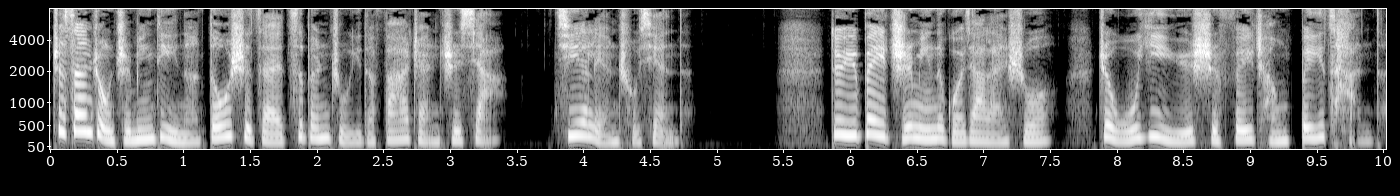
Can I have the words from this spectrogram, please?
这三种殖民地呢，都是在资本主义的发展之下接连出现的。对于被殖民的国家来说，这无异于是非常悲惨的。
